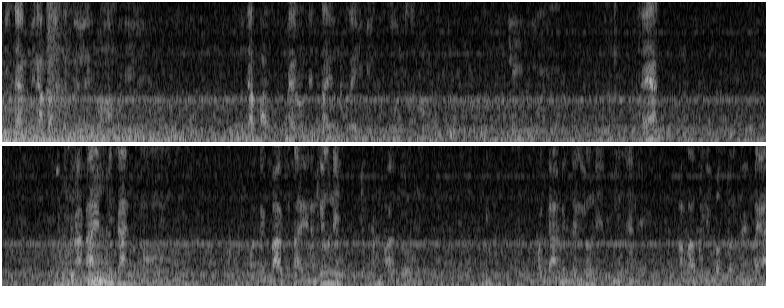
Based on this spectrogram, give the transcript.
minsan pinapalitan nila yung mga modelo. yun. So dapat mayroon din tayong training doon sa mga ladies. Ayan. Kahit minsan, nung pag nagbago tayo ng unit, bago paggamit ng unit, minsan eh, mapapanibagwan tayo. Kaya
